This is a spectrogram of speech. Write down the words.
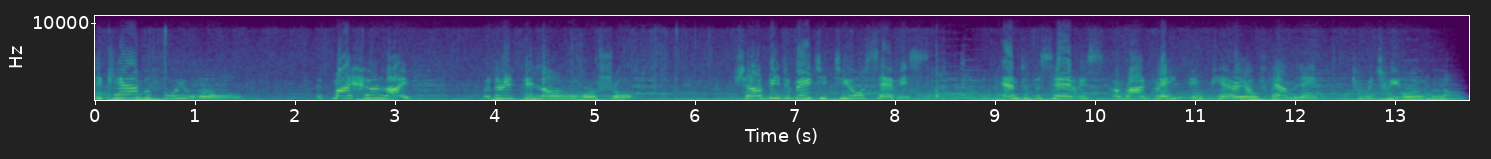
declare before you all that my whole life, whether it be long or short, shall be devoted to your service to the service of our great imperial family to which we all belong.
